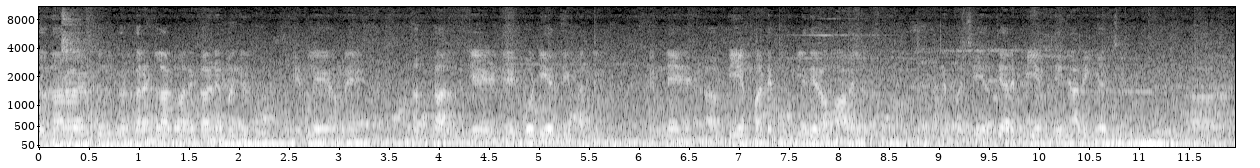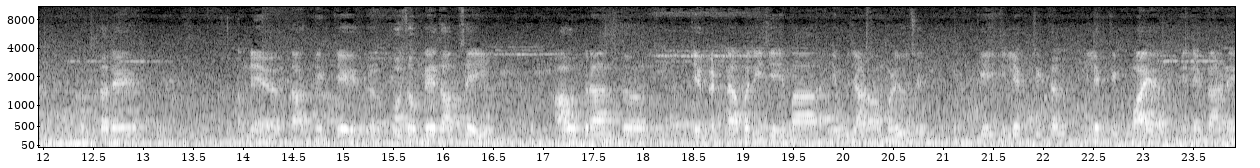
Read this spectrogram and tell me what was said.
જોનારાઓએ કે કરંટ લાગવાને કારણે બન્યું હતું. એટલે અમે તત્કાલ જે ડેડ બોડી હતી બની, એમને પીએમ માટે મોકલી દેવામાં આવેલ હતું. અને પછી અત્યારે પીએમ થઈને આવી ગયેલ છે. ડૉક્ટરે અમને પ્રાથમિક જે કોઝ ઓફ ડેથ આપશે એ આ ઉપરાંત જે ઘટના બની છે, એમાં એવું જાણવા મળ્યું છે કે ઇલેક્ટ્રિકલ, ઇલેક્ટ્રિક વાયર એને કારણે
